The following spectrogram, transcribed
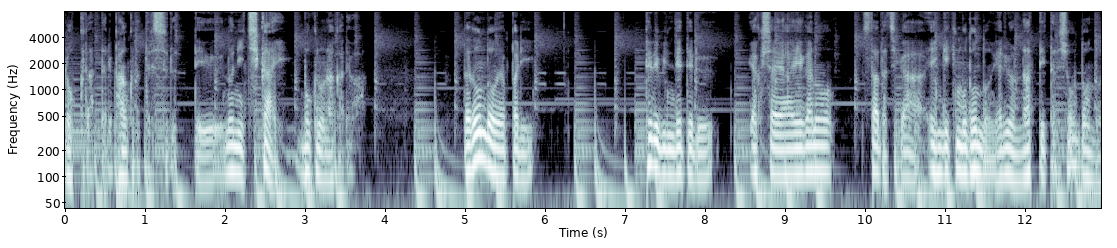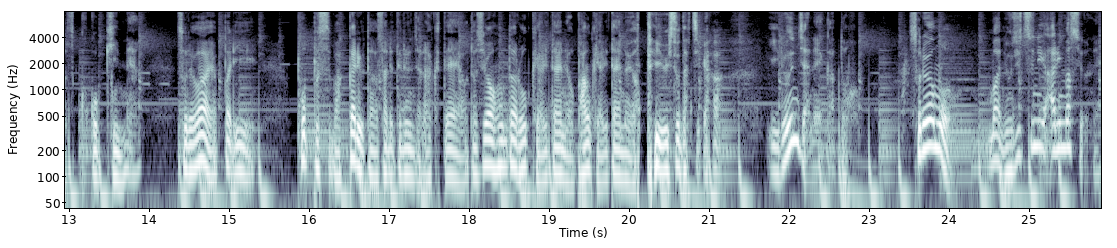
ロックだったりパンクだったりするっていうのに近い僕の中では。だどんどんやっぱりテレビに出てる役者や映画のスターたちが演劇もどんどんやるようになっていったでしょ？どんどんここ近年。それはやっぱりポップスばっかり歌わされてるんじゃなくて私は本当はロックやりたいのよパンクやりたいのよっていう人たちが いるんじゃねえかと。それはもうまあ如実にありますよね。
